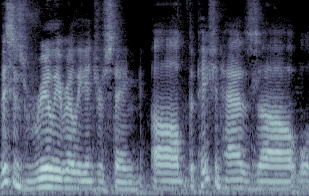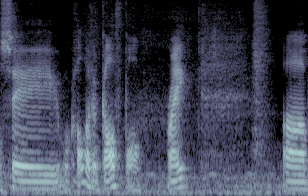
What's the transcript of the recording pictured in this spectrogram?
this is really, really interesting. Uh, the patient has, uh, we'll say, we'll call it a golf ball, right? Uh,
